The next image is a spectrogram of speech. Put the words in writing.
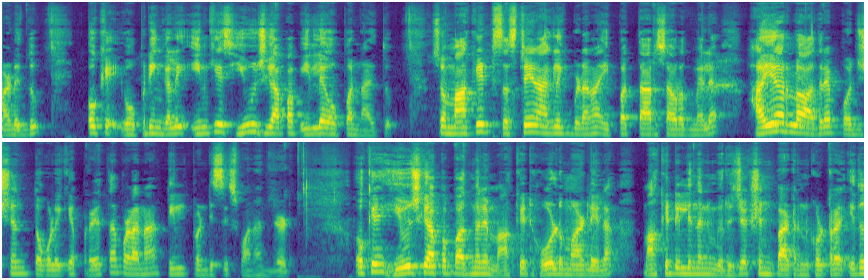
ಮಾಡಿದ್ದು. ಓಕೆ ಓಪನಿಂಗ್ ಅಲ್ಲಿ in case huge gap up ಇಲ್ಲೇ ಓಪನ್ ಆಯ್ತು. ಸೊ ಮಾರ್ಕೆಟ್ ಸಸ್ಟೈನ್ ಆಗ್ಲಿಕ್ಕೆ ಬಿಡೋಣ ಇಪ್ಪತ್ತಾರು ಸಾವಿರದ ಮೇಲೆ. ಹೈಯರ್ ಲೋ ಆದ್ರೆ ಪೊಸಿಷನ್ ತಗೊಳ್ಳಿಕ್ಕೆ ಪ್ರಯತ್ನ ಪಡೋಣ till twenty six one hundred okay huge gap up ಆದ್ಮೇಲೆ ಮಾರ್ಕೆಟ್ ಹೋಲ್ಡ್ ಮಾಡಲಿಲ್ಲ. ಮಾರ್ಕೆಟ್ ಇಲ್ಲಿಂದ ನಿಮ್ಗೆ ರಿಜೆಕ್ಷನ್ ಪ್ಯಾಟರ್ನ್ ಕೊಟ್ರೆ ಇದು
